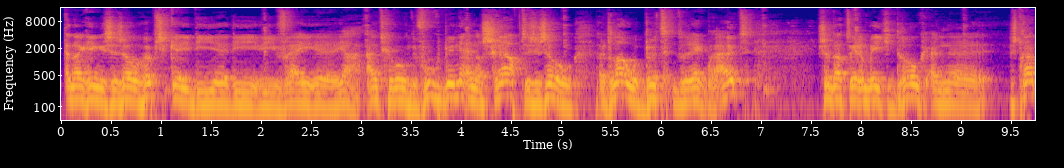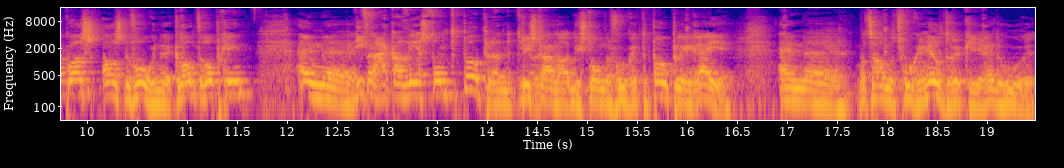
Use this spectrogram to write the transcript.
En dan gingen ze zo, hupsakee, die, die, die vrij ja, uitgewoonde voeg binnen. En dan schraapten ze zo het lauwe but er zeg maar uit. Zodat het weer een beetje droog en strak was als de volgende klant erop ging. En, eh, Die vaak alweer stond te popelen die, natuurlijk. staan, al- die stonden vroeger te popelen in rijen. En, eh want ze hadden het vroeger heel druk hier, hè, de hoeren.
